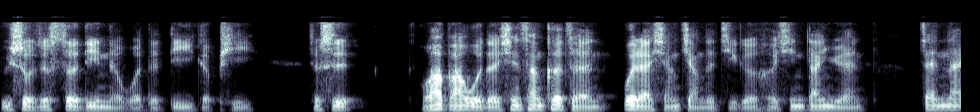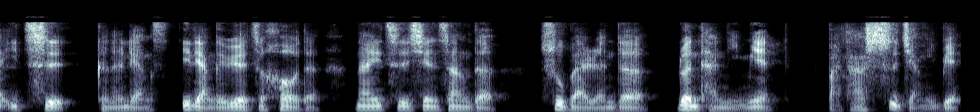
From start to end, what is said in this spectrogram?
于是我就设定了我的第一个 P，就是我要把我的线上课程未来想讲的几个核心单元，在那一次可能两一两个月之后的那一次线上的数百人的论坛里面，把它试讲一遍，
